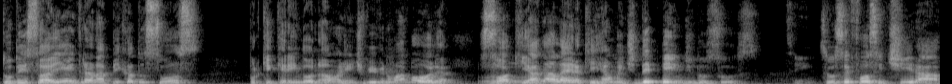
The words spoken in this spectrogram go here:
tudo isso aí entra na pica do SUS. Porque, querendo ou não, a gente vive numa bolha. Só que Uhum. a galera que realmente depende do SUS, Sim. se você fosse tirar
